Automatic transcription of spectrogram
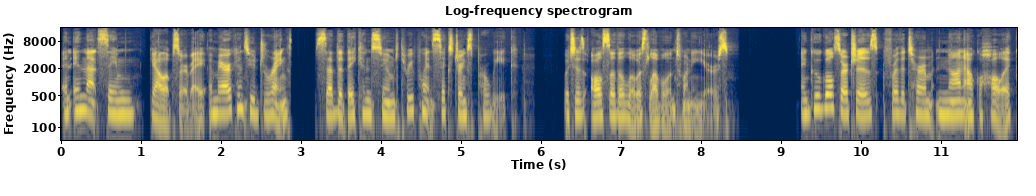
And in that same Gallup survey, Americans who drink said that they consumed 3.6 drinks per week, which is also the lowest level in 20 years. And Google searches for the term non alcoholic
